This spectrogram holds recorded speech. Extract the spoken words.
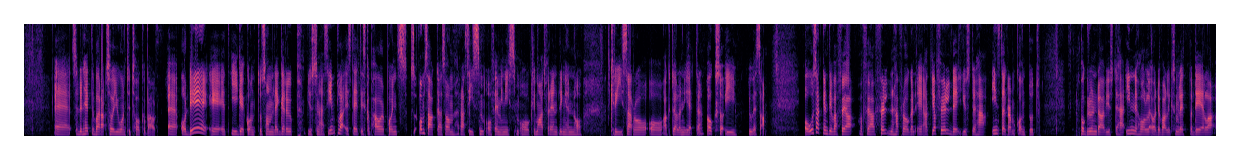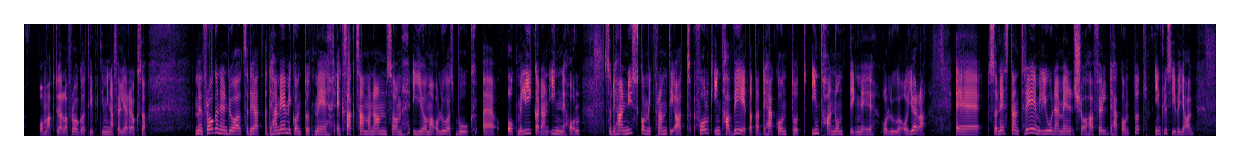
Eh, så den heter bara So you want to talk about. Eh, och det är ett IG-konto som lägger upp just såna här simpla estetiska powerpoints om saker som rasism och feminism och klimatförändringen och kriser och, och aktuella nyheter, också i USA. Och orsaken till varför jag, varför jag har följt den här frågan är att jag följde just det här Instagram-kontot på grund av just det här innehållet och det var liksom lätt att dela om aktuella frågor till, till mina följare också. Men frågan är då alltså det att, att det här Memi-kontot med exakt samma namn som Ioma Oluos bok eh, och med likadan innehåll. Så det har nyss kommit fram till att folk inte har vetat att det här kontot inte har någonting med Oluo att göra. Eh, så nästan tre miljoner människor har följt det här kontot, inklusive jag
